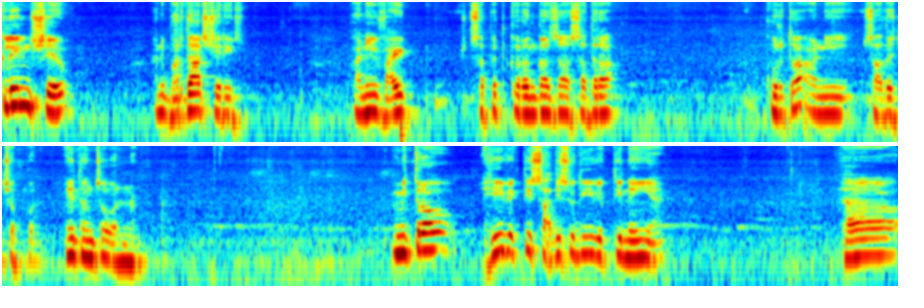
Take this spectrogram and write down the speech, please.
क्लीन शेव आणि भरदार शरीर. आणि व्हाईट सफेद रंगाचा सदरा कुर्ता आणि साधं चप्पल हे त्यांचं वर्णन. मित्र ही व्यक्ती साधीसुधी व्यक्ती नाही आहे. ह्या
